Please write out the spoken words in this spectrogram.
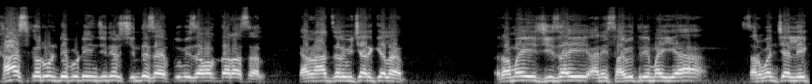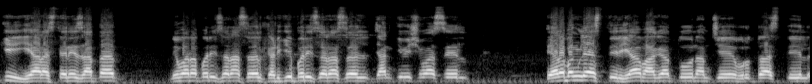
खास करून डेप्युटी इंजिनियर शिंदे साहेब तुम्ही जबाबदार असाल. कारण आज जर विचार केला रमाई जिजाई आणि सावित्रीमाई या सर्वांच्या लेकी या रस्त्याने जातात. निवारा परिसर असेल खडकी परिसर असेल जानकी विश्व असेल तेरा बंगले असतील या भागातून आमचे वृद्ध असतील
